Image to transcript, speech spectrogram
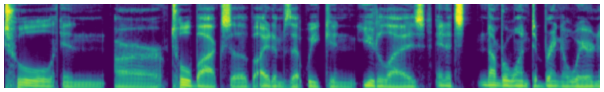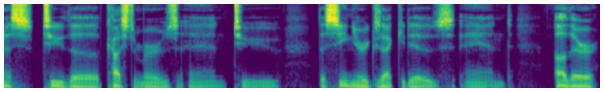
tool in our toolbox of items that we can utilize. And it's number one to bring awareness to the customers and to the senior executives and other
